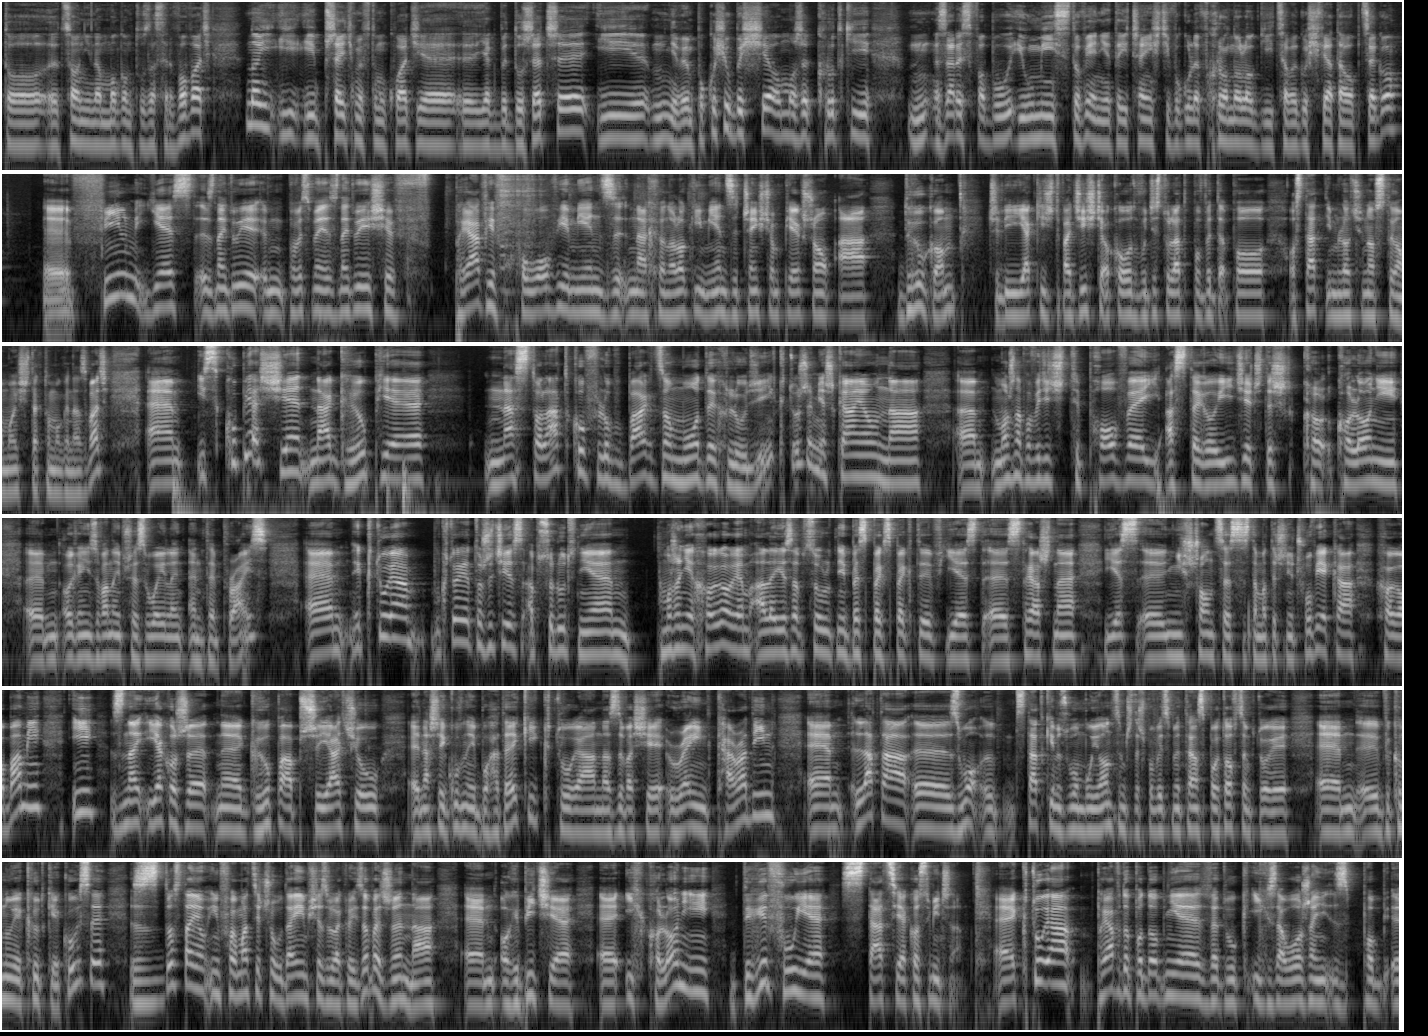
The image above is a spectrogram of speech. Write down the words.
to, co oni nam mogą tu zaserwować. No i, i, i przejdźmy w tym układzie jakby do rzeczy i nie wiem, pokusiłbyś się o może krótki mm, zarys fabuły i umiejscowienie tej części w ogóle w chronologii całego świata obcego? E, film jest, znajduje, powiedzmy, znajduje się w prawie w połowie między, na chronologii między częścią pierwszą a drugą, czyli jakieś 20, około 20 lat po, po ostatnim locie Nostromo, jeśli tak to mogę nazwać. I skupia się na grupie nastolatków lub bardzo młodych ludzi, którzy mieszkają na, można powiedzieć, typowej asteroidzie, czy też kolonii organizowanej przez Wayland Enterprise, um, która, które to życie jest absolutnie może nie horrorem, ale jest absolutnie bez perspektyw, jest e, straszne, jest e, niszczące systematycznie człowieka chorobami i jako, że e, grupa przyjaciół e, naszej głównej bohaterki, która nazywa się Rain Carradine, e, lata e, zło statkiem złomującym, czy też powiedzmy transportowcem, który wykonuje krótkie kursy, dostają informację, czy udaje im się zlokalizować, że na orbicie ich kolonii dryfuje stacja kosmiczna, e, która prawdopodobnie według ich założeń z,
